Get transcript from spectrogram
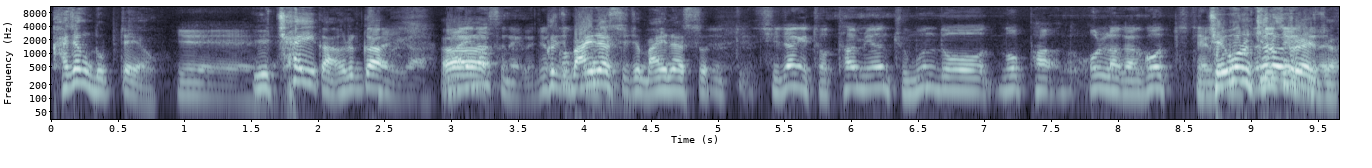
가장 높대요. 예. 이 차이가 그러니까 차이가. 마이너스네, 그죠? 그렇죠. 마이너스죠, 마이너스. 시장이 좋다면 주문도 높아 올라가고 재고는 줄어들어야죠.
